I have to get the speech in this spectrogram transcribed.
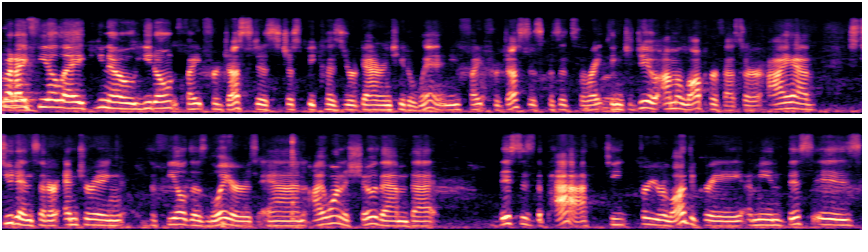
but I feel like you know you don't fight for justice just because you're guaranteed to win. You fight for justice because it's the right thing to do. I'm a law professor. I have students that are entering the field as lawyers, and I want to show them that this is the path to for your law degree. I mean, this is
